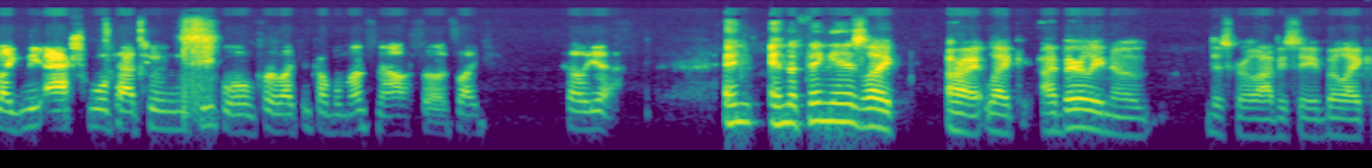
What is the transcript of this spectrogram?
like the actual tattooing people for like a couple months now. So it's like, hell yeah. And and the thing is, like, all right, like I barely know this girl, obviously, but like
